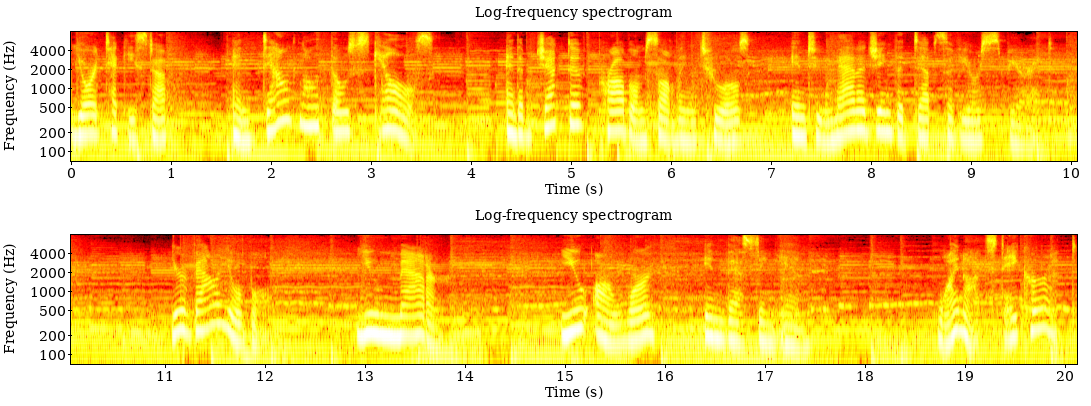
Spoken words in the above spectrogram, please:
your techie stuff and download those skills and objective problem solving tools into managing the depths of your spirit. You're valuable. You matter. You are worth investing in. Why not stay current?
